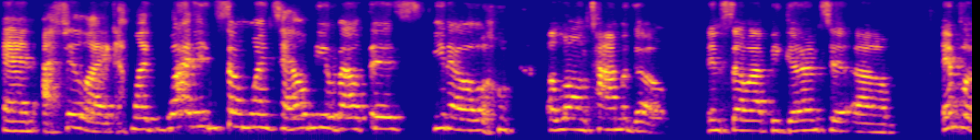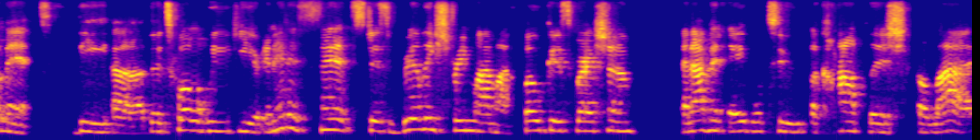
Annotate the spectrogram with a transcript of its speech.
And I feel like, I'm like, why didn't someone tell me about this, you know, a long time ago? And so I've begun to um, implement the uh, the 12 week year, and it has since just really streamlined my focus, Gresham, and I've been able to accomplish a lot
